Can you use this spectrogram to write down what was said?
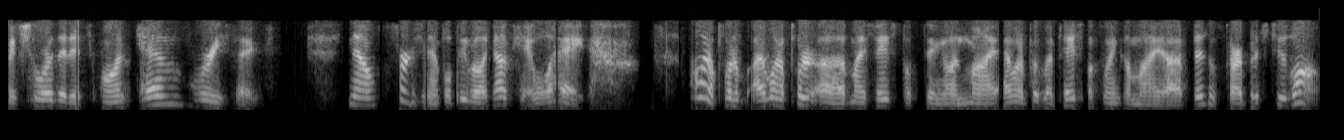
Make sure that it's on everything. Now, for example, people are like, okay, well, hey, I want to put I want to put uh, my Facebook thing on my I want to put my Facebook link on my uh, business card, but it's too long.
